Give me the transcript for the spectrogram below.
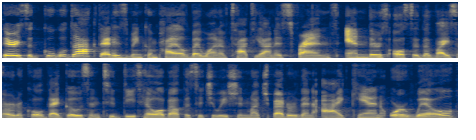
there is a Google Doc that has been compiled by one of Tatiana's friends, and there's also the Vice article that goes into detail about the situation much better than I can or will.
